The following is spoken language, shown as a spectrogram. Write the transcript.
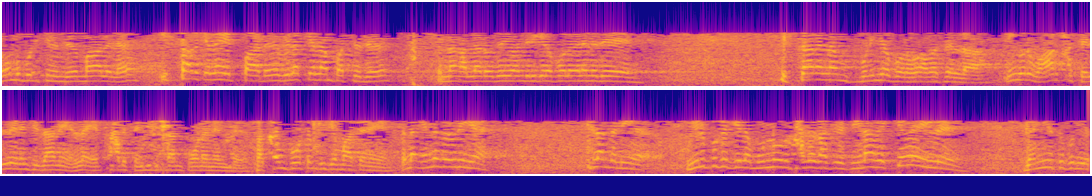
நோம்பு பிடிச்சிருந்து மாலையில இஸ்தாருக்கு எல்லாம் ஏற்பாடு விளக்கெல்லாம் பத்துது நாங்க அல்லாட உதவி வந்திருக்கிற போல விளங்குது. இஃப்தார் எல்லாம் முடிஞ்ச போறோம் அவசரம்டா? நீங்க ஒரு வார்த்தை செல்ல இருந்துச்சு தானே எல்லாம் ஏற்பாடு செஞ்சுட்டு தான் போனேன்னு. சத்தம் போட்டு பிடிக்க மாட்டேனே. சொன்னாங்க என்ன சொல்றீங்க? இல்ல அந்த நீங்க விருப்புக்கு கீழே முன்னூறு தங்க காசு வச்சீங்கன்னா வைக்கவே இல்லை. கண்ணியத்துக்குரிய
